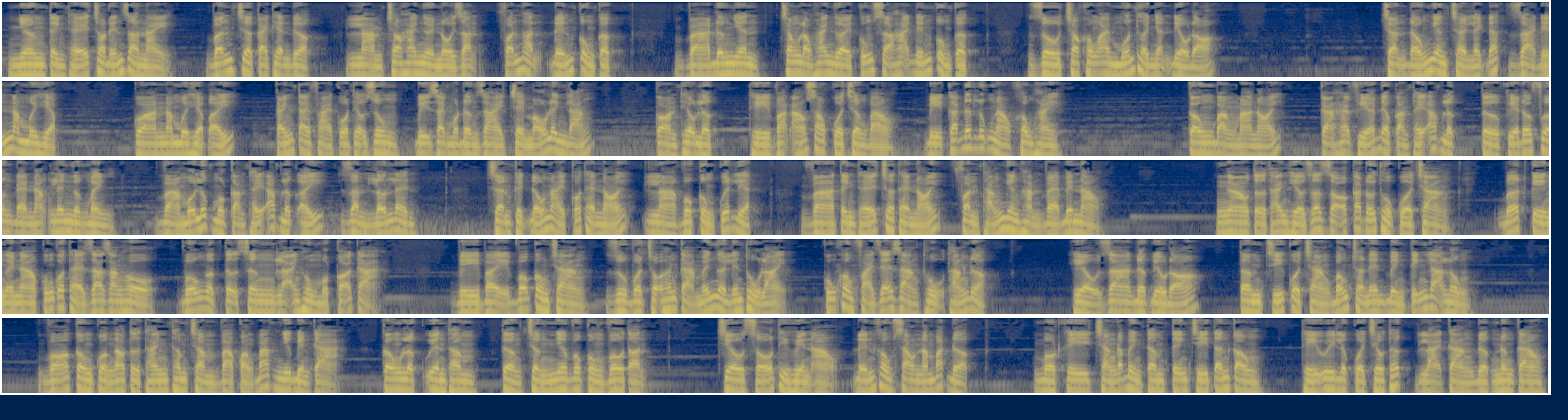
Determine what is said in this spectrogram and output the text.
Nhưng tình thế cho đến giờ này vẫn chưa cải thiện được, làm cho hai người nổi giận, phẫn hận đến cùng cực. Và đương nhiên, trong lòng hai người cũng sợ hãi đến cùng cực, dù cho không ai muốn thừa nhận điều đó. Trận đấu nghiêng trời lệch đất dài đến 50 hiệp. Qua 50 hiệp ấy, cánh tay phải của Thiệu Dung bị rạch một đường dài chảy máu lênh láng. Còn Thiệu Lực thì vạt áo sau của trường bào bị cắt đứt lúc nào không hay. Công bằng mà nói, cả hai phía đều cảm thấy áp lực từ phía đối phương đè nặng lên ngực mình và mỗi lúc một cảm thấy áp lực ấy dần lớn lên. Trận kịch đấu này có thể nói là vô cùng quyết liệt và tình thế chưa thể nói phần thắng nghiêng hẳn về bên nào. Ngao Tử Thanh hiểu rất rõ các đối thủ của chàng, bất kỳ người nào cũng có thể ra giang hồ, vỗ ngực tự xưng là anh hùng một cõi cả. Vì vậy võ công chàng dù vượt trội hơn cả mấy người liên thủ lại cũng không phải dễ dàng thủ thắng được. Hiểu ra được điều đó, tâm trí của chàng bỗng trở nên bình tĩnh lạ lùng. Võ công của Ngao Tử Thanh thâm trầm và quảng bác như biển cả, công lực uyên thâm, tưởng chừng như vô cùng vô tận. Chiêu số thì huyền ảo, đến không sao nắm bắt được. Một khi chàng đã bình tâm tĩnh trí tấn công, thì uy lực của chiêu thức lại càng được nâng cao.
